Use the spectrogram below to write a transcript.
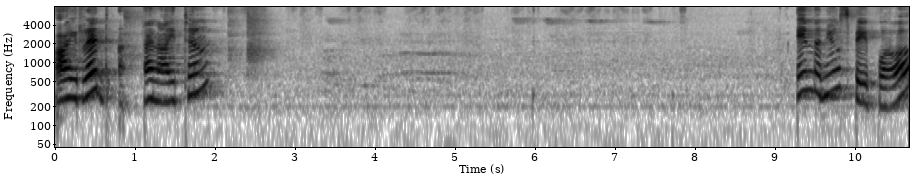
I read an item in the newspaper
